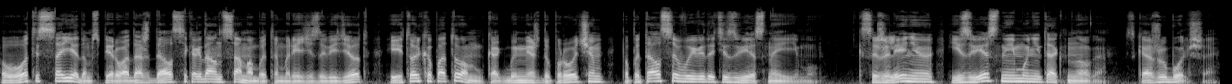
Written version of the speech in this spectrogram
Вот и с Саедом сперва дождался, когда он сам об этом речь заведет, и только потом, как бы между прочим, попытался выведать известное ему. К сожалению, известно ему не так много. Скажу больше.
